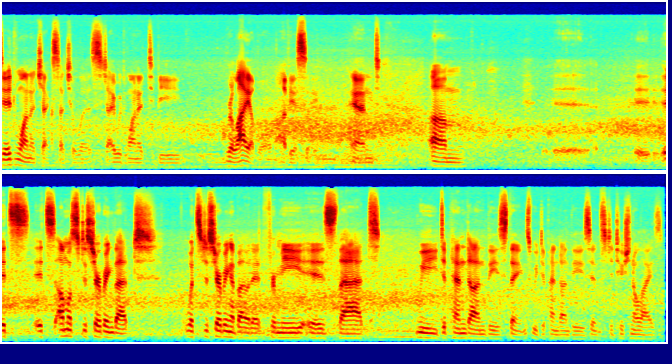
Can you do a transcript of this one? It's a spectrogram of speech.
did want to check such a list, I would want it to be reliable, obviously, and um, it's it's almost disturbing that what's disturbing about it for me is that we depend on these things. We depend on these institutionalized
